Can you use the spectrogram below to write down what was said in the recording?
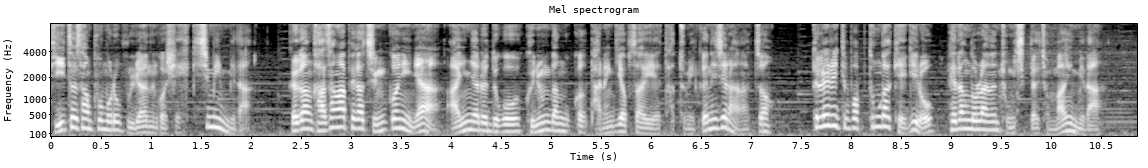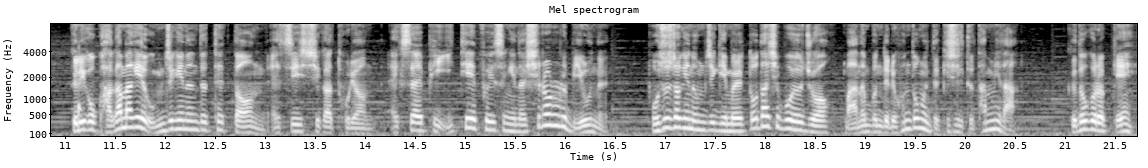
디지털 상품으로 분류하는 것이 핵심입니다. 그간 가상화폐가 증권이냐 아니냐를 두고 금융당국과 발행기업 사이에 다툼이 끊이질 않았죠. 클래리티법 통과 계기로 해당 논란은 종식될 전망입니다. 그리고 과감하게 움직이는 듯 했던 SEC가 돌연 XRP ETF의 승인을 7월로 미루는 보수적인 움직임을 또다시 보여주어 많은 분들이 혼동을 느끼실 듯 합니다. 그도 그렇게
